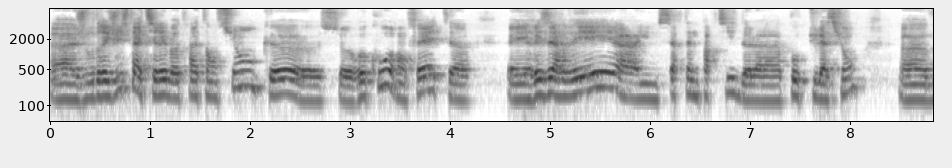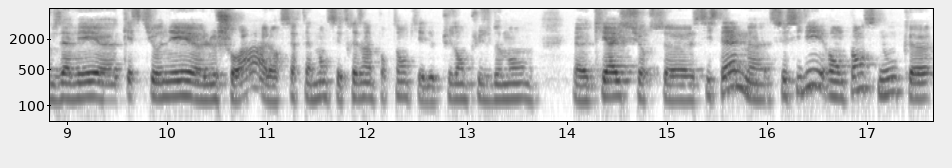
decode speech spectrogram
je voudrais juste attirer votre attention que ce recours, en fait, est réservé à une certaine partie de la population. Vous avez questionné le choix. Alors certainement, c'est très important qu'il y ait de plus en plus de monde qui aille sur ce système. Ceci dit, on pense nous que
